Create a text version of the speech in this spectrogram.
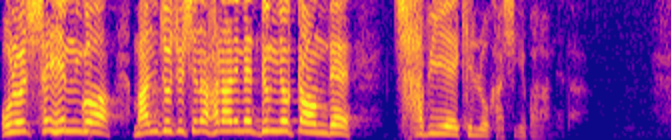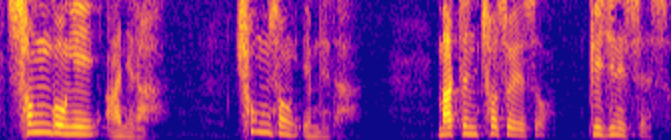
오늘 새 힘과 만져 주시는 하나님의 능력 가운데 자비의 길로 가시기 바랍니다. 성공이 아니라 충성입니다. 맡은 처소에서, 비즈니스에서,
